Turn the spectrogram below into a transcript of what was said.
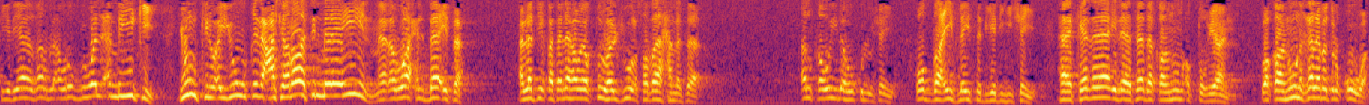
في ديار الغرب الأوروبي والأمريكي يمكن أن ينقذ عشرات الملايين من الأرواح البائسة التي قتلها ويقتلها الجوع صباح مساء. القوي له كل شيء والضعيف ليس بيده شيء. هكذا إذا ساد قانون الطغيان وقانون غلبة القوة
